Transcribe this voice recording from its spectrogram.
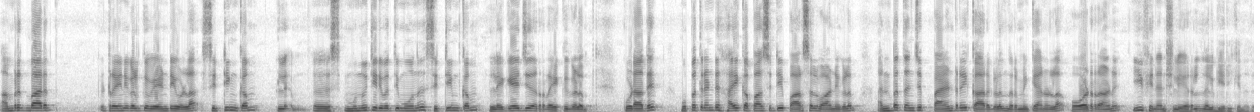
അമൃത് ഭാരത് ട്രെയിനുകൾക്ക് വേണ്ടിയുള്ള സിറ്റിംഗ് കം മുന്നൂറ്റി ഇരുപത്തി മൂന്ന് സിറ്റിംഗ് കം ലഗേജ് റേക്കുകളും കൂടാതെ മുപ്പത്തിരണ്ട് ഹൈ കപ്പാസിറ്റി പാർസൽ വാണികളും അൻപത്തഞ്ച് പാൻട്രി കാറുകളും നിർമ്മിക്കാനുള്ള ഓർഡറാണ് ഈ ഫിനാൻഷ്യൽ ഇയറിൽ നൽകിയിരിക്കുന്നത്.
